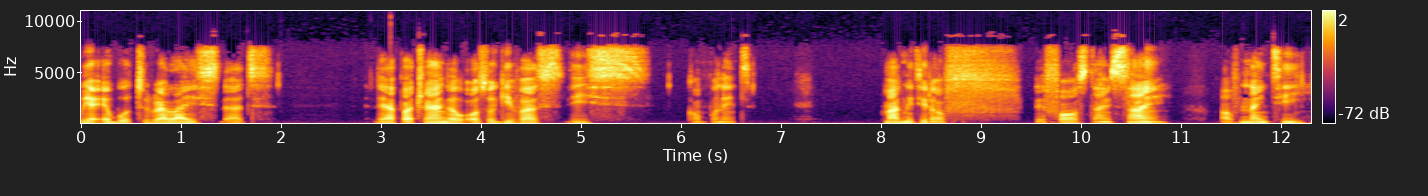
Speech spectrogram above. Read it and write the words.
we are able to realize that the upper triangle also give us this component. Magnitude of the force times sine of 90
